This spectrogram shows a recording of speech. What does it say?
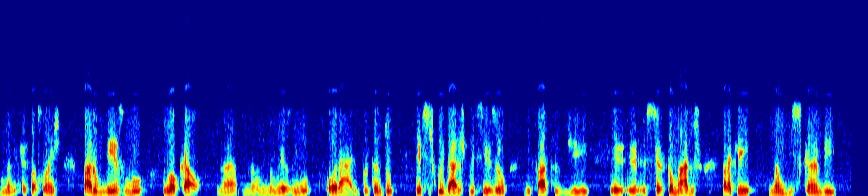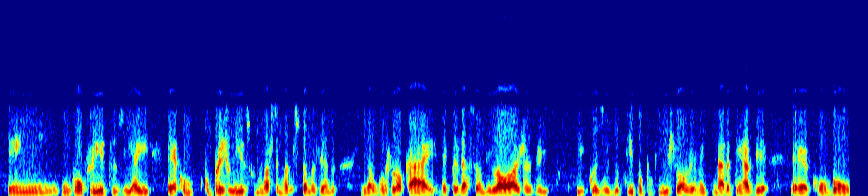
manifestações para o mesmo local, né? no, no, mesmo horário. Portanto, esses cuidados precisam, de fato, de eh, eh, ser tomados para que não descambe em, em conflitos e aí é, com, com prejuízo, como nós estamos vendo em alguns locais, depredação de lojas e e coisas do tipo, porque isso, obviamente, nada tem a ver é, com o bom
